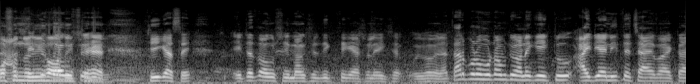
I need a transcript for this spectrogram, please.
পছন্দের দিক হওয়া দিক থেকে। হ্যাঁ, ঠিক আছে। এটা তো অবশ্যই মাংসের দিক থেকে আসলে ওইভাবে না। তারপরে মোটামুটি অনেকে একটু আইডিয়া নিতে চায় বা একটা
